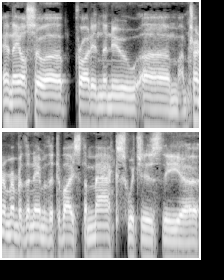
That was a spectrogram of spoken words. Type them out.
And they also uh, brought in the new. Um, I'm trying to remember the name of the device, the Max, which is the uh,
